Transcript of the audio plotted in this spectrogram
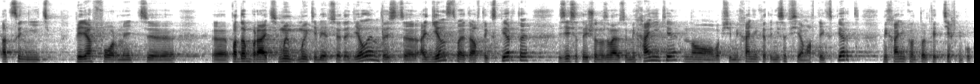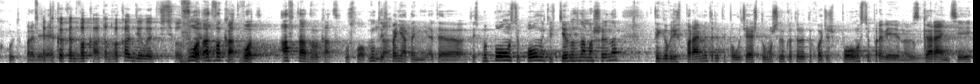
оценить, переоформить, э, э, подобрать. Мы, мы тебе все это делаем. То есть э, агентство это автоэксперты. Здесь это еще называются механики, но вообще механик это не совсем автоэксперт. Механик он только технику какую-то проверяет. Это как адвокат. Адвокат делает все. Вот, адвокат, вот, автоадвокат, условно. Ну, то Да. есть, понятно, это, то есть мы полностью, полный ключ, тебе нужна машина, ты говоришь параметры, ты получаешь ту машину, которую ты хочешь, полностью проверенную, с гарантией,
